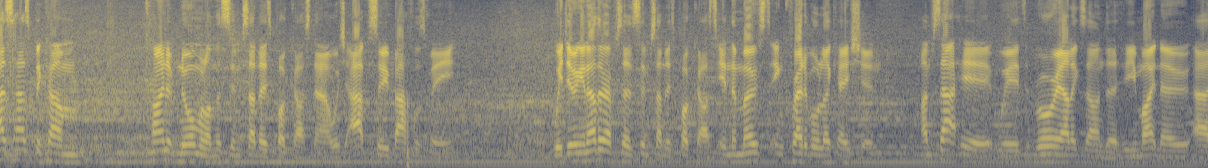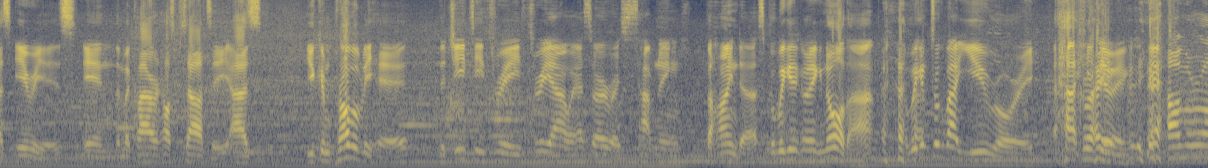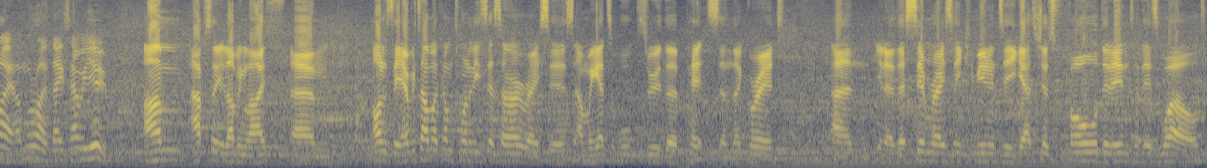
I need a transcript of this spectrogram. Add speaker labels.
Speaker 1: as has become kind of normal on the Sim Sundays podcast now, which absolutely baffles me, we're doing another episode of Sim Sundays podcast in the most incredible location. I'm sat here with Rory Alexander, who you might know as Erie is, in the McLaren Hospitality. As you can probably hear, the GT3 three hour SRO race is happening behind us, but we're going to ignore that. we're going to talk about you, Rory. How are you doing?
Speaker 2: Yeah, I'm all right. I'm all right. Thanks. How are you?
Speaker 1: I'm absolutely loving life. Um, honestly, every time I come to one of these SRO races and we get to walk through the pits and the grid, and you know the sim racing community gets just folded into this world,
